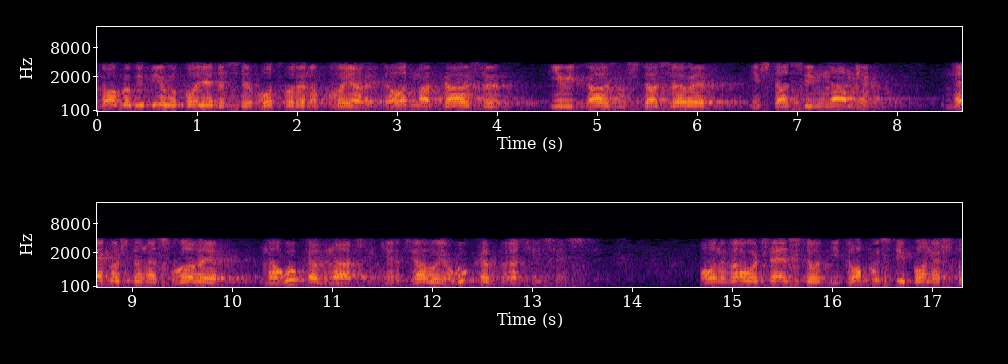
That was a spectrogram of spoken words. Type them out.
mnogo bi bilo bolje da se otvoreno projave, da odmah kaže ili kažu šta žele i šta su im namjere, nego što nas love na lukav način, jer đavo je lukav, braći i sestri. On vrlo često i dopusti ponešto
